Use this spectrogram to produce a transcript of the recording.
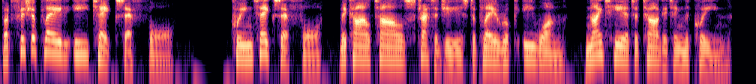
But Fischer played e takes f4. Queen takes f4, Mikhail Tal's strategy is to play rook e1, knight here to targeting the queen.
